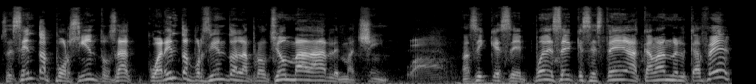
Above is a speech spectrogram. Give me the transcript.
60%, o sea, 40% de la producción va a darle machín. Así que se puede ser que se esté acabando el café.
